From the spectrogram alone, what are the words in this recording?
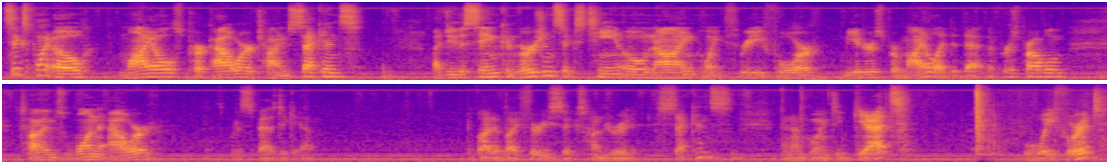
6.0 miles per hour times seconds. I do the same conversion, 1609.34 meters per mile. I did that in the first problem, times one hour. Let's put a spastic M. Divided by 3600 seconds. And I'm going to get, wait for it?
